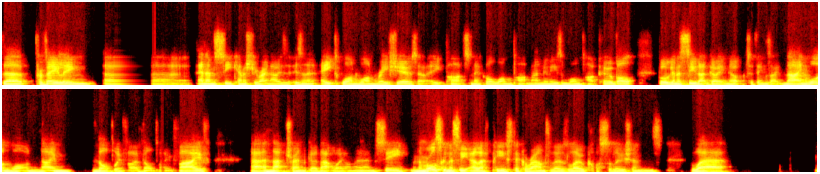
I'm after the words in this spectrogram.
the prevailing uh, uh, NMC chemistry right now is, is an 811 ratio, so eight parts nickel, one part manganese, and one part cobalt. But we're going to see that going up to things like 911, 9, 0.5, 0.5, uh, and that trend go that way on NMC. And then we're also going to see LFP stick around for those low cost solutions where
